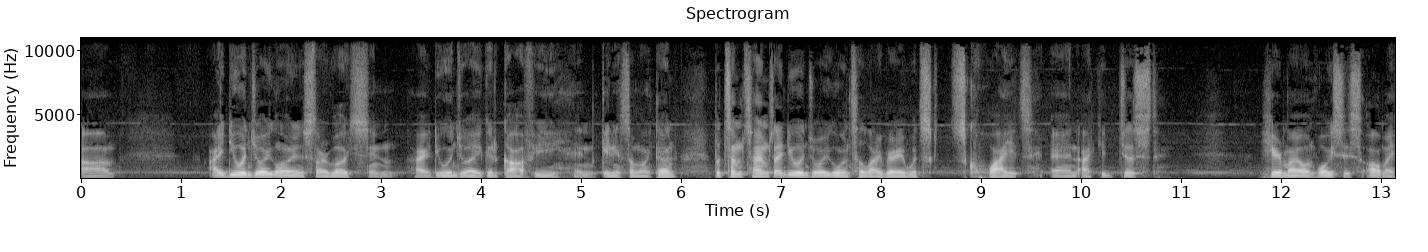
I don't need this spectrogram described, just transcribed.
Um, I do enjoy going to Starbucks and I do enjoy a good coffee and getting some work done. But sometimes I do enjoy going to the library which is quiet and I could just hear my own voices. Oh, my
